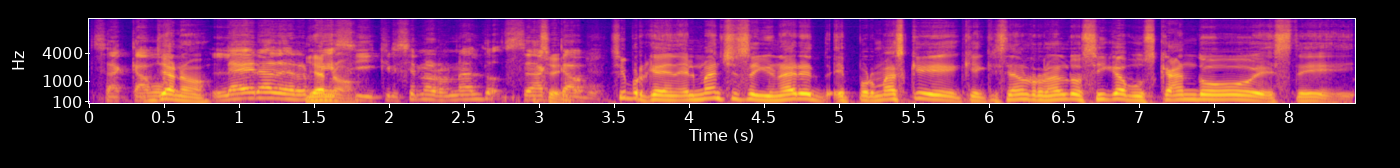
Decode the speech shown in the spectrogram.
se acabó. Ya no. La era de Messi no. y Cristiano Ronaldo se Sí. acabó. Sí, porque en el Manchester United, eh, por más que, que Cristiano Ronaldo siga buscando, este,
